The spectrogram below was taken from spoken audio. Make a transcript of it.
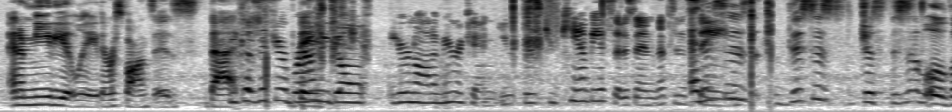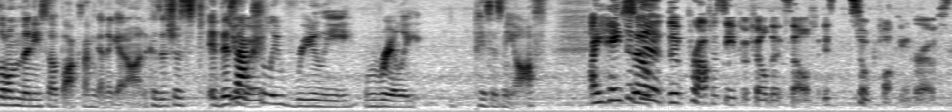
and immediately the response is that Because if you're brown, they- you don't. You're not American. You you can't be a citizen. That's insane. And this is this is just this is a little, little mini soapbox I'm gonna get on because it's just it, this Do it. actually really really pisses me off. I hate that so- the, the prophecy fulfilled itself. It's so fucking gross.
